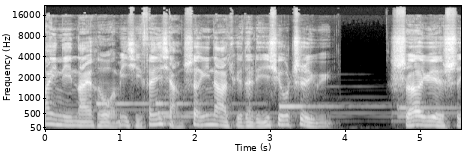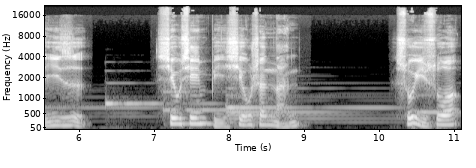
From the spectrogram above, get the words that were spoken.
欢迎您来和我们一起分享圣依纳爵的灵修智语。十二月十一日，修心比修身难。俗语说：“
